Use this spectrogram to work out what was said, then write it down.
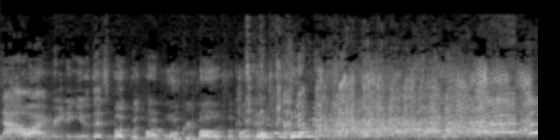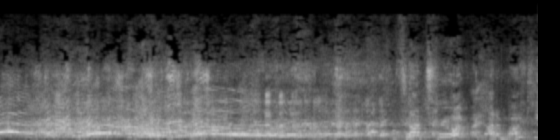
now I'm reading you this book with my monkey mouth and my monkey voice. It's not true. I'm, I'm not a monkey.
